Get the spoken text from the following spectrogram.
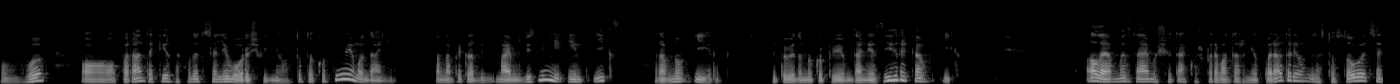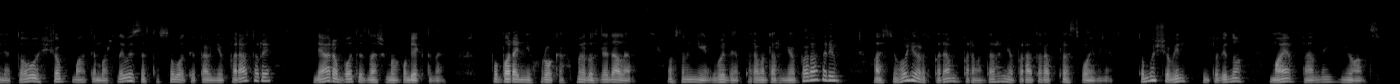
в оперант, який знаходиться ліворуч від нього. Тобто копіюємо дані. Там, наприклад, маємо дві змінні int x равно y. Відповідно, ми копіюємо дані з y в x. Але ми знаємо, що також перевантаження операторів застосовується для того, щоб мати можливість застосовувати певні оператори для роботи з нашими об'єктами. В попередніх уроках ми розглядали основні види перевантаження операторів, а сьогодні розберемо перевантаження оператора присвоювання, тому що він, відповідно, має певний нюанс.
